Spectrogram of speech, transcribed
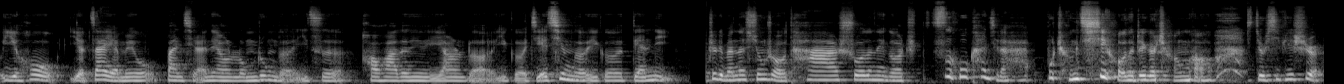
以后也再也没有办起来那样隆重的一次豪华的那样的一个节庆的一个典礼。这里边的凶手他说的那个似乎看起来还不成气候的这个长矛，就是嬉皮士，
